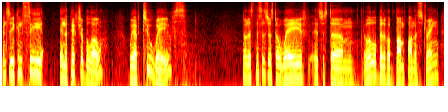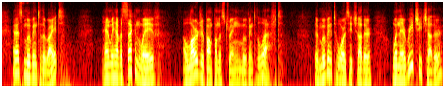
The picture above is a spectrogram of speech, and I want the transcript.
And so you can see in the picture below, we have two waves Notice this is just a wave, it's just um, a little bit of a bump on the string, and it's moving to the right. And we have a second wave, a larger bump on the string, moving to the left. They're moving towards each other. When they reach each other,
